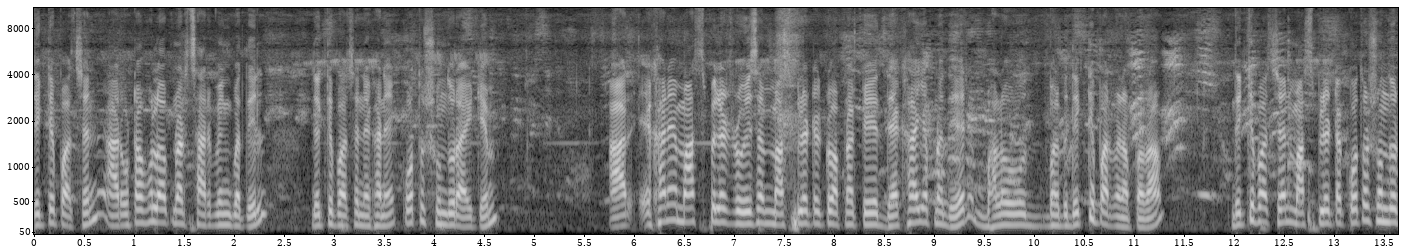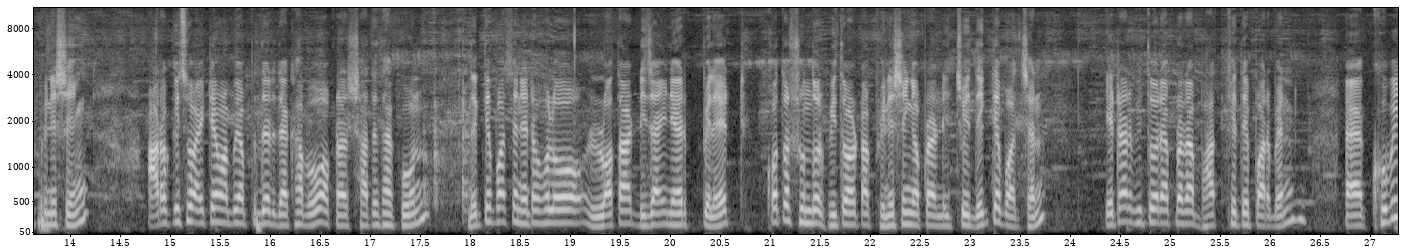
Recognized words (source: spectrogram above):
দেখতে পাচ্ছেন। আর ওটা হলো আপনার সার্ভিং পাতিল দেখতে পাচ্ছেন এখানে কত সুন্দর আইটেম আর এখানে মাছ প্লেট রয়েছে, আমি মাছ প্লেট একটু আপনাকে দেখাই আপনাদের, ভালোভাবে দেখতে পারবেন আপনারা। দেখতে পাচ্ছেন মাছ প্লেটটা কত সুন্দর ফিনিশিং আরও কিছু আইটেম আমি আপনাদের দেখাবো, আপনার সাথে থাকুন। দেখতে পাচ্ছেন এটা হলো লতা ডিজাইনের প্লেট। কত সুন্দর ভিতরটা ফিনিশিং আপনারা নিশ্চয়ই দেখতে পাচ্ছেন। এটার ভিতরে আপনারা ভাত খেতে পারবেন। খুবই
